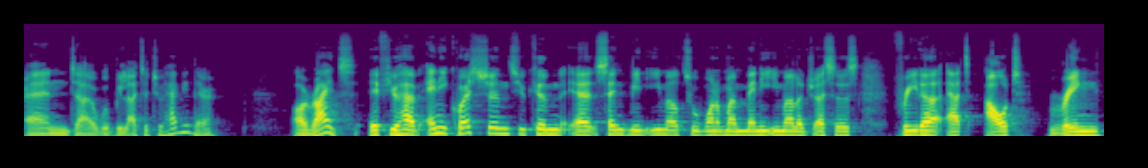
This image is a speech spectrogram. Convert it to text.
And uh, we'll be delighted to have you there. All right. If you have any questions, you can uh, send me an email to one of my many email addresses, Frida at Outring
